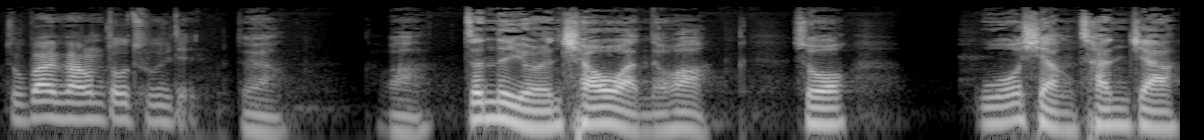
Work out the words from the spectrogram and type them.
主办方多出一点。对啊，好吧，真的有人敲碗的话，说我想参加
